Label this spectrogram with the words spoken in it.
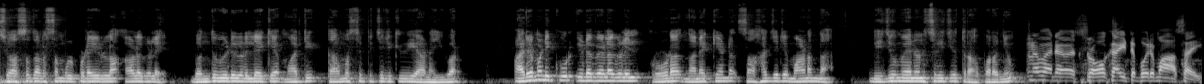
ശ്വാസതടസ്സം ഉൾപ്പെടെയുള്ള ആളുകളെ ബന്ധുവീടുകളിലേക്ക് മാറ്റി താമസിപ്പിച്ചിരിക്കുകയാണ് ഇവർ. അരമണിക്കൂർ ഇടവേളകളിൽ റോഡ് നനയ്ക്കേണ്ട സാഹചര്യമാണെന്ന് ബിജു മേനോൻ ശ്രീ ചിത്ര പറഞ്ഞു. സ്ട്രോക്ക് ആയിട്ട് ഇപ്പോൾ ഒരു മാസമായി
